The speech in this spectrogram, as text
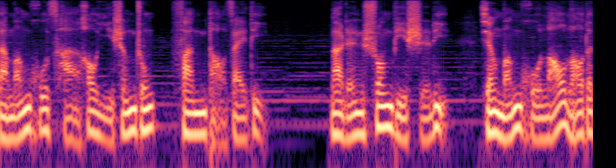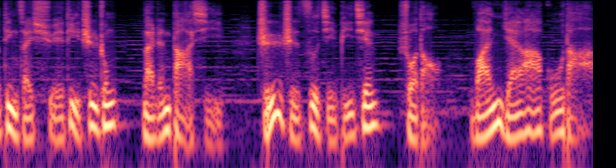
那猛虎惨号一声中翻倒在地，那人双臂使力，将猛虎牢牢地定在雪地之中。那人大喜，指指自己鼻尖，说道：“完颜阿骨打。”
